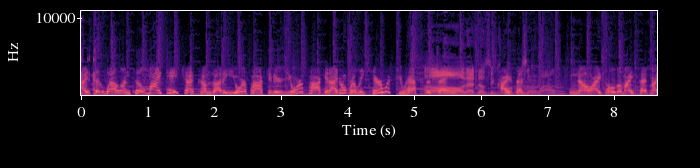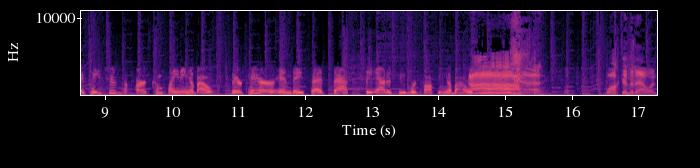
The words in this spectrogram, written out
I said, well, until my paycheck comes out of your pocket or your pocket, I don't really care what you have to say. Oh, that doesn't I said- so well. No, I told them, I said, my patients aren't complaining about their care. And they said, that's the attitude we're talking about. Ah, yeah. Walked into that one.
